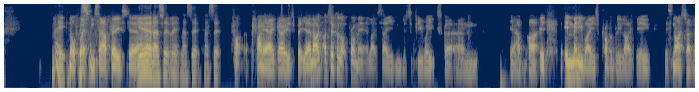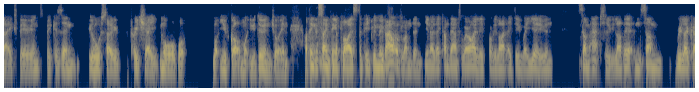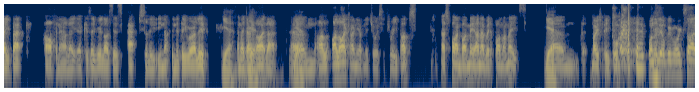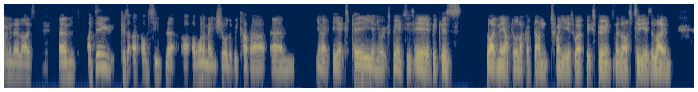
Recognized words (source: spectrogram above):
mate, northwest and southeast. Yeah, yeah, that's it, mate. That's it. That's it. funny how it goes, but yeah, no, I, I, took a lot from it. Like say, even just a few weeks, but um, yeah, it, in many ways, probably like you, it's nice to have that experience because then you also appreciate more what what you've got and what you do enjoy. And I think the same thing applies to people who move out of London. You know, they come down to where I live, probably like they do where you, and some absolutely love it, and some relocate back half an hour later because they realise there's absolutely nothing to do where I live. Yeah, and they don't yeah. like that. Um, Yeah. I, I like only having a choice of three pubs. That's fine by me. I know where to find my mates. yeah, Um, but most people want a little bit more excitement in their lives. Um, I do because obviously look, I, I want to make sure that we cover um, you know EXP and your experiences here because like me, I feel like I've done 20 years worth of experience in the last two years alone.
